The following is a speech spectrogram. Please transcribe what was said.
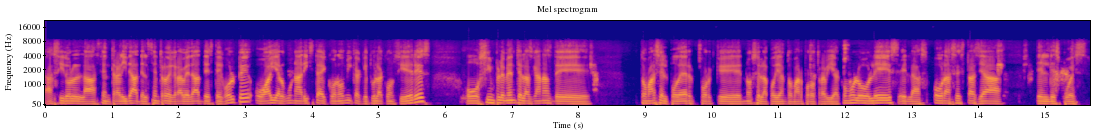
ha sido la centralidad del centro de gravedad de este golpe, o hay alguna arista económica que tú la consideres, o simplemente las ganas de, tomarse el poder porque no se la podían tomar por otra vía. ¿Cómo lo lees en las horas estas ya del después?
